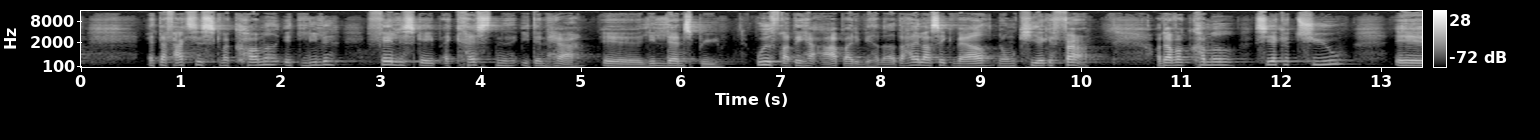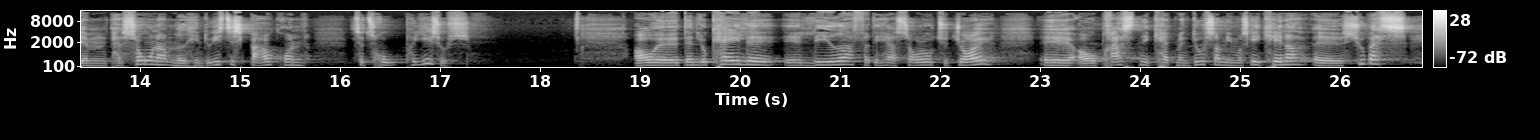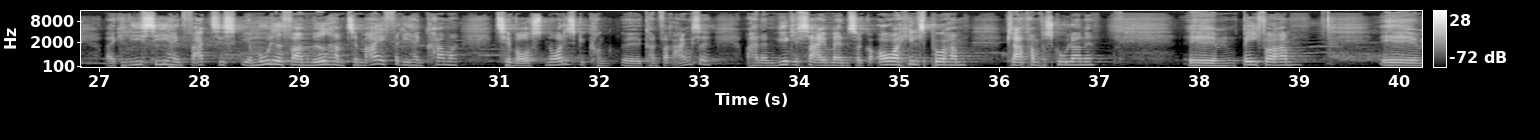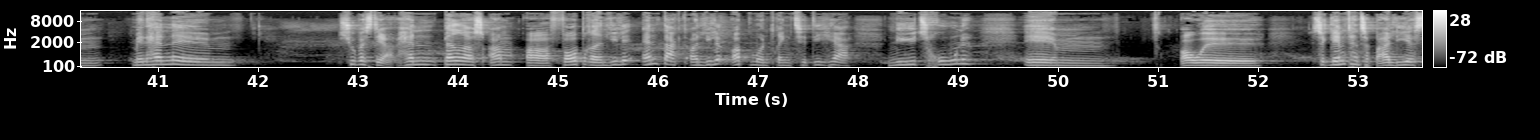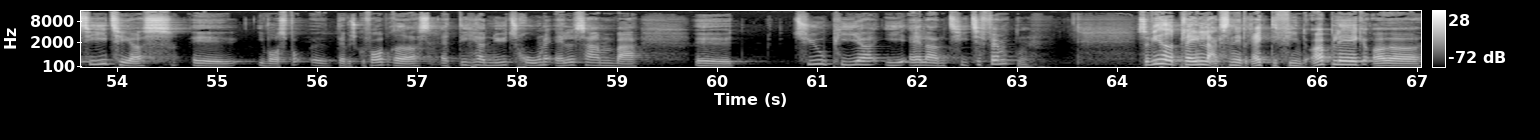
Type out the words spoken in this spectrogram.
at der faktisk var kommet et lille fællesskab af kristne i den her øh, lille landsby, ud fra det her arbejde, vi havde været. Der har ellers ikke været nogen kirke før. Og der var kommet cirka 20 øh, personer med hinduistisk baggrund til tro på Jesus. Og øh, den lokale øh, leder for det her Sorrow to Joy, øh, og præsten i Kathmandu, som I måske kender, øh, og jeg kan lige sige, at han faktisk I har mulighed for at møde ham til mig, fordi han kommer til vores nordiske kon- øh, konference, og han er en virkelig sej mand, så gå over og hils på ham, klap ham på skuldrene, øh, bed for ham. Øh, men han, øh, Shubas han bad os om at forberede en lille andagt og en lille opmundring til de her nye trone. Øhm, og øh, så glemte han så bare lige at sige til os, øh, i vores, øh, da vi skulle forberede os, at de her nye trone alle sammen var øh, 20 piger i alderen 10-15. Så vi havde planlagt sådan et rigtig fint oplæg, og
